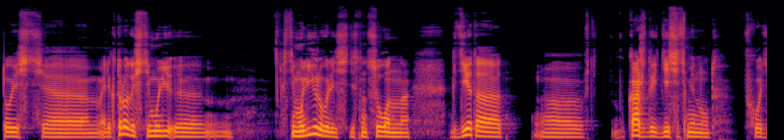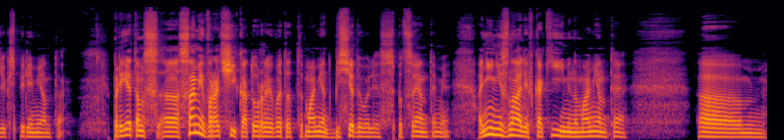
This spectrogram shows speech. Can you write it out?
То есть электроды стимули... стимулировались дистанционно где-то Э, каждые 10 минут в ходе эксперимента. При этом э, сами врачи, которые в этот момент беседовали с пациентами, они не знали, в какие именно моменты, эм,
